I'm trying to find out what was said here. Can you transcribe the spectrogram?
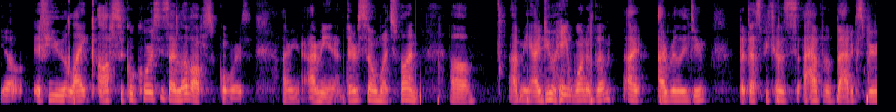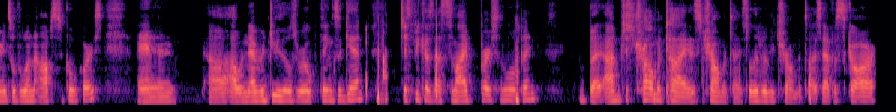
You know, if you like obstacle courses, I love obstacle courses. I mean, I mean, they're so much fun. Um, I mean, I do hate one of them. I I really do, but that's because I have a bad experience with one obstacle course, and uh, I will never do those rope things again, just because that's my personal opinion but I'm just traumatized, traumatized, literally traumatized. I have a scar.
